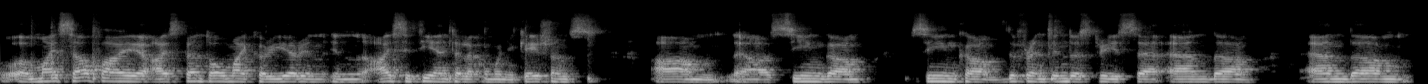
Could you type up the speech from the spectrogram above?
uh, myself, I, I spent all my career in, in ICT and telecommunications, um, uh, seeing um, seeing um, different industries uh, and uh, and um,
